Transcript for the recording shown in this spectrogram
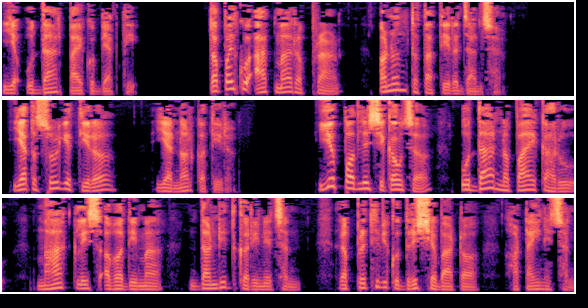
या उद्धार पाएको व्यक्ति। तपाईँको आत्मा र प्राण अनन्ततातिर जान्छ या त स्वर्गतिर या नर्कतिर। यो पदले सिकाउँछ उद्धार नपाएकाहरू महाक्लेश अवधिमा दण्डित गरिनेछन् र पृथ्वीको दृश्यबाट हटाइनेछन्।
